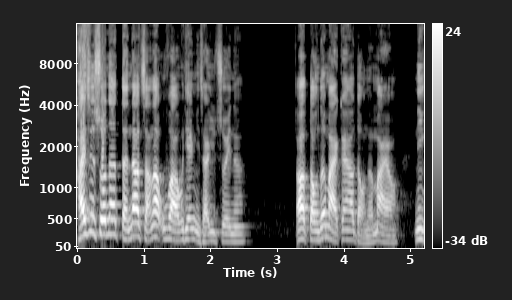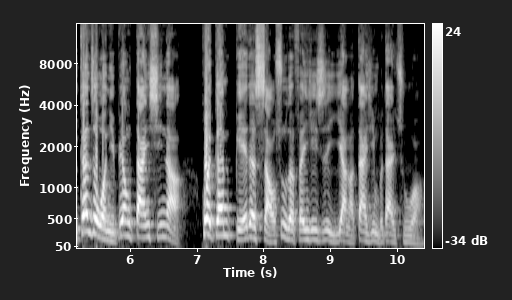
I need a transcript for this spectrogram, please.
还是说呢等到涨到无法无天你才去追呢？啊，懂得买更要懂得卖哦。你跟着我，你不用担心啊，会跟别的少数的分析师一样啊，带进不带出哦。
